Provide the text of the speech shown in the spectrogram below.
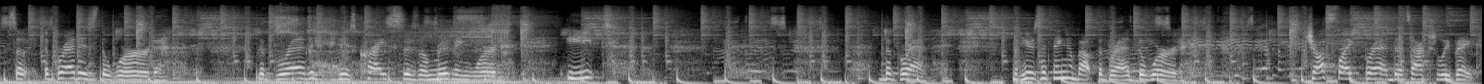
So the bread is the word. The bread is Christ is a living word. Eat the bread. But here's the thing about the bread, the word. Just like bread that's actually baked.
